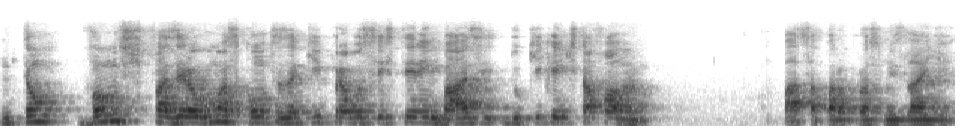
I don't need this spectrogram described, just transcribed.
Então, vamos fazer algumas contas aqui para vocês terem base do que, que a gente está falando. Passa para o próximo slide.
